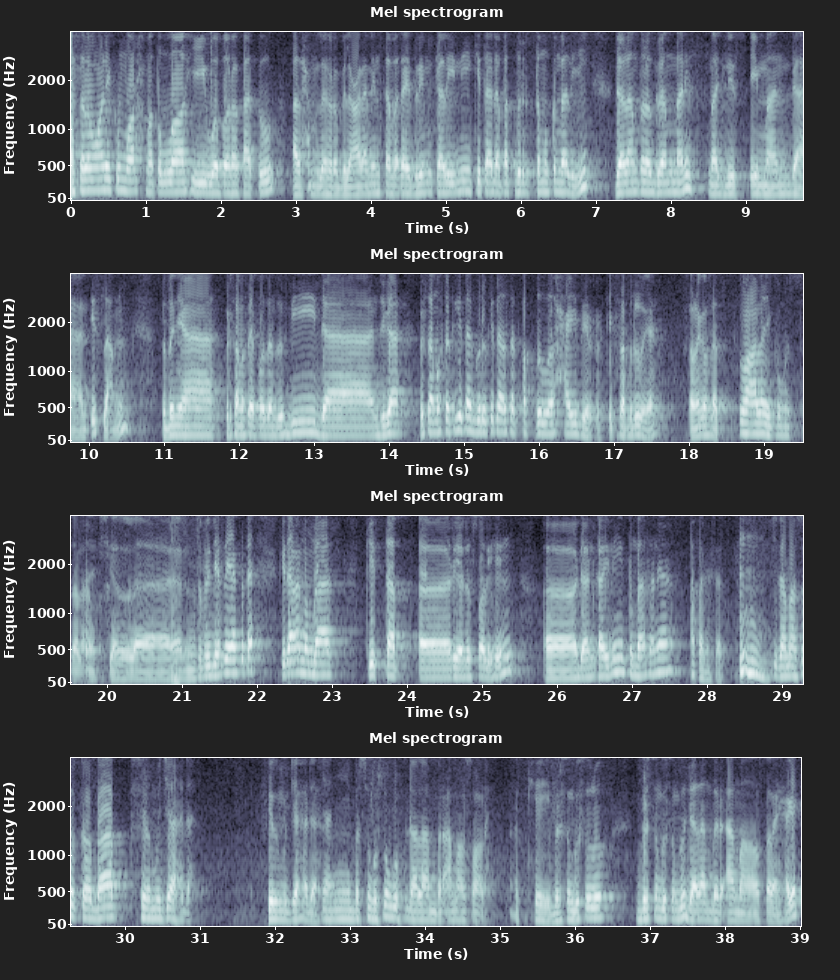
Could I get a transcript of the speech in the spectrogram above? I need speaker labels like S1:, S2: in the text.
S1: Assalamualaikum warahmatullahi wabarakatuh. Alhamdulillahirrabbilalamin Sahabat iDream Kali ini kita dapat bertemu kembali Dalam program Manis Majlis Iman dan Islam. Tentunya bersama saya Fauzan Zuhdi Dan juga bersama Ustadz kita, guru kita Ustadz Abdullah Haidir. Kita sabar dulu ya. Assalamualaikum Ustadz.
S2: Waalaikumsalam.
S1: Insyaallah. Seperti biasa ya Ustaz ya, kita akan membahas kitab uh, Riyadus Solihin uh, dan kali ini pembahasannya apa nih Ustaz?
S2: Kita masuk ke bab fil mujahadah.
S1: Fil mujahadah.
S2: yakni bersungguh-sungguh dalam beramal soleh.
S1: Oke, bersungguh-sungguh bersungguh-sungguh dalam beramal soleh. Oke.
